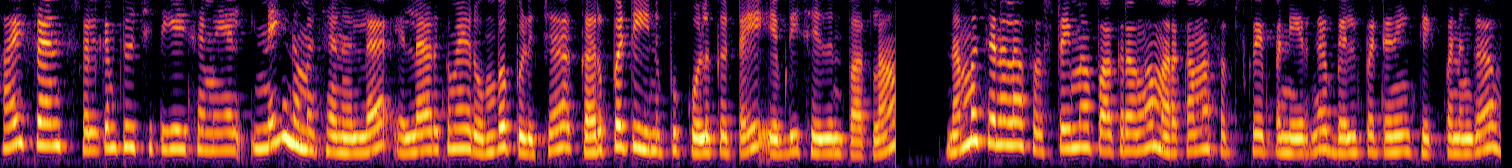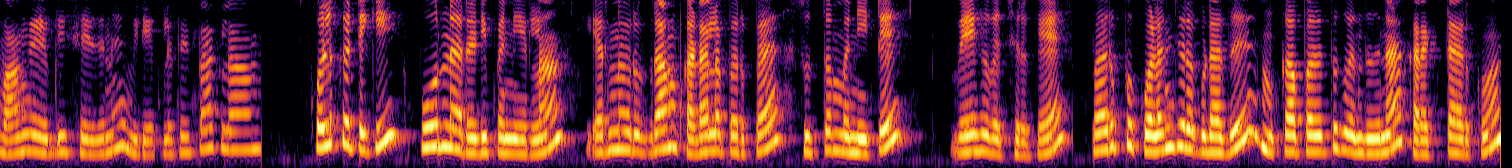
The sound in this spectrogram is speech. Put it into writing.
ஹாய் ஃப்ரெண்ட்ஸ் வெல்கம் டு சிட்டிகை சமையல் இன்றைக்கி நம்ம சேனலில் எல்லாருக்குமே ரொம்ப பிடிச்ச கருப்பட்டி இனிப்பு கொழுக்கட்டை எப்படி செய்யுதுன்னு பார்க்கலாம். நம்ம சேனலை ஃபஸ்ட் டைமாக பார்க்குறவங்க மறக்காமல் சப்ஸ்கிரைப் பண்ணிடுங்க பெல் பட்டனையும் கிளிக் பண்ணுங்கள் வாங்க எப்படி செய்யுதுன்னு வீடியோக்குள்ளே போய் பார்க்கலாம். கொழுக்கட்டைக்கு பூர்ணம் ரெடி பண்ணிடலாம். இரநூறு கிராம் கடலைப்பருப்பை சுத்தம் பண்ணிவிட்டு வேக வச்சுருக்கேன். பருப்பு குழஞ்சிடக்கூடாது முக்கால் பதத்துக்கு வந்ததுன்னா கரெக்டாக இருக்கும்.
